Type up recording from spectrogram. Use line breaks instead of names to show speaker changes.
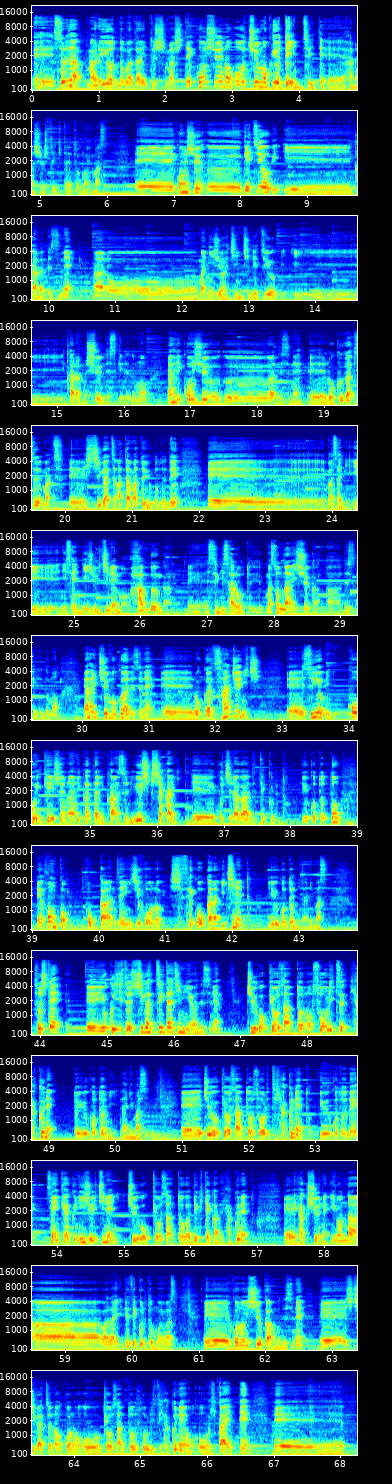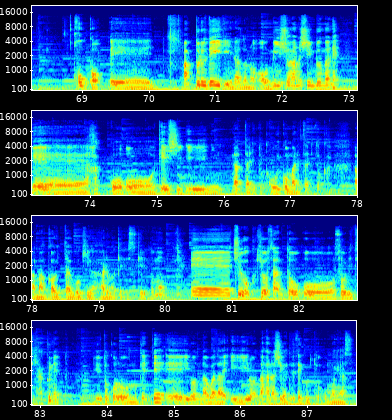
えー、それでは、丸4の話題としまして、今週の注目予定について、えー、話をしていきたいと思います。えー、今週、月曜日からですね、あのー、まあ、28日月曜日からの週ですけれども、やはり今週はですね、えー、6月末、えー、7月頭ということで、まさに2021年も半分が、過ぎ去ろうという、まあ、そんな1週間ですけれども、やはり注目はですね、えー、6月30日、水曜日に皇位継承のあり方に関する有識者会議、こちらが出てくるということと、香港国家安全維持法の施行から1年ということになります。そして、えー、翌日7月1日にはですね、中国共産党の創立100年ということになります。えー、中国共産党創立100年ということで、1921年に中国共産党ができてから100年と、えー、100周年、いろんな話題出てくると思います。えー、この1週間もですね、えー、7月のこの共産党創立100年を控えて、えー、香港、えー、アップルデイリーなどの民主派の新聞がね、えー、発行停止になったりとか追い込まれたりとか、あまあ、こういった動きがあるわけですけれども、えー、中国共産党創立100年というところを向けて、えー、いろんな話題、いろんな話が出てくると思います。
